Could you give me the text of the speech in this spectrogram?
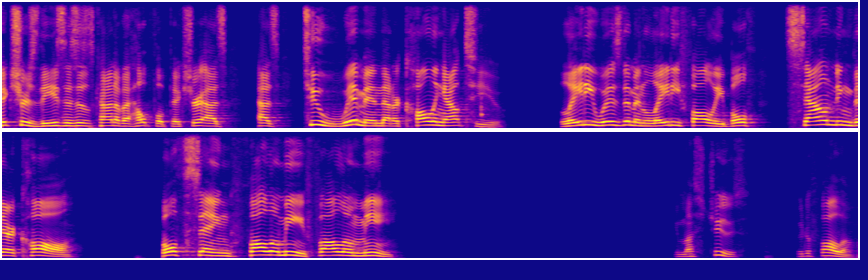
pictures these. This is kind of a helpful picture as, as two women that are calling out to you Lady Wisdom and Lady Folly, both sounding their call, both saying, Follow me, follow me. You must choose who to follow.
